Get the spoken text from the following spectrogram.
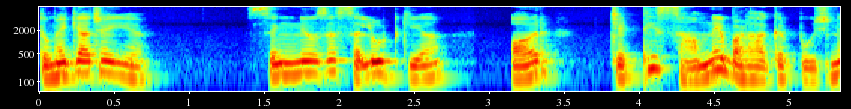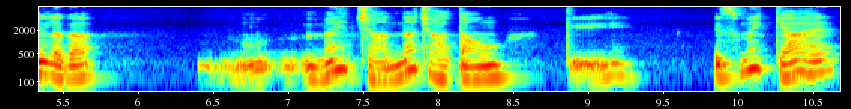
तुम्हें क्या चाहिए? सिंह ने उसे सल्यूट किया और चिट्ठी सामने बढ़ाकर पूछने लगा मैं जानना चाहता हूँ कि इसमें क्या है?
